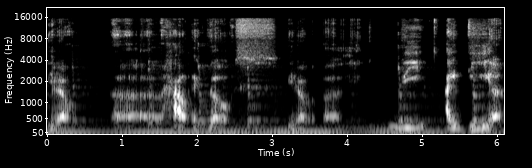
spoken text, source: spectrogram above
you know how it goes. You know, the idea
